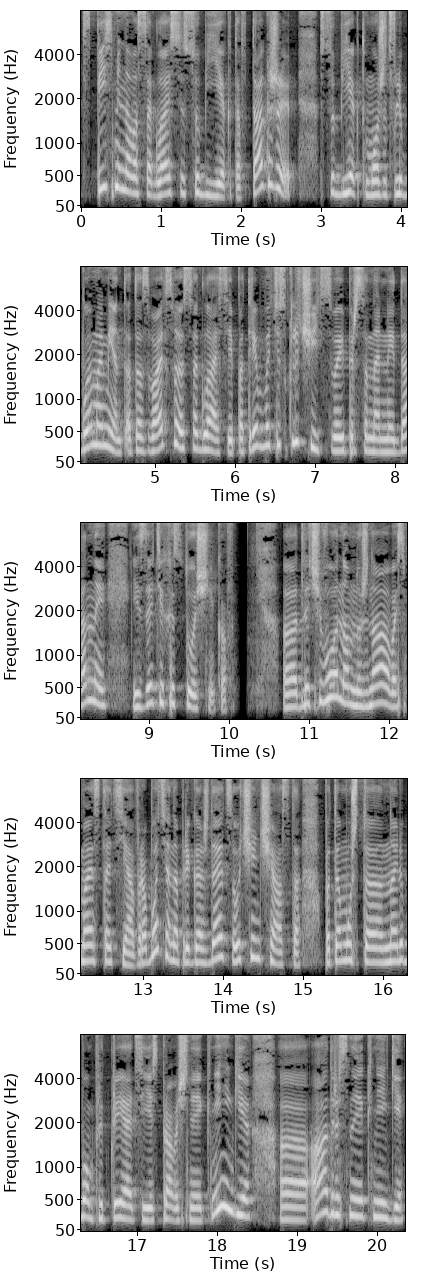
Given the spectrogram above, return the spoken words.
с письменного согласия субъектов. Также субъект может в любой момент отозвать свое согласие и потребовать исключить свои персональные данные из этих источников. Э, для чего нам нужна восьмая статья? В работе она пригождается очень часто, потому что на любом предприятии есть справочные книги, э, адресные книги.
